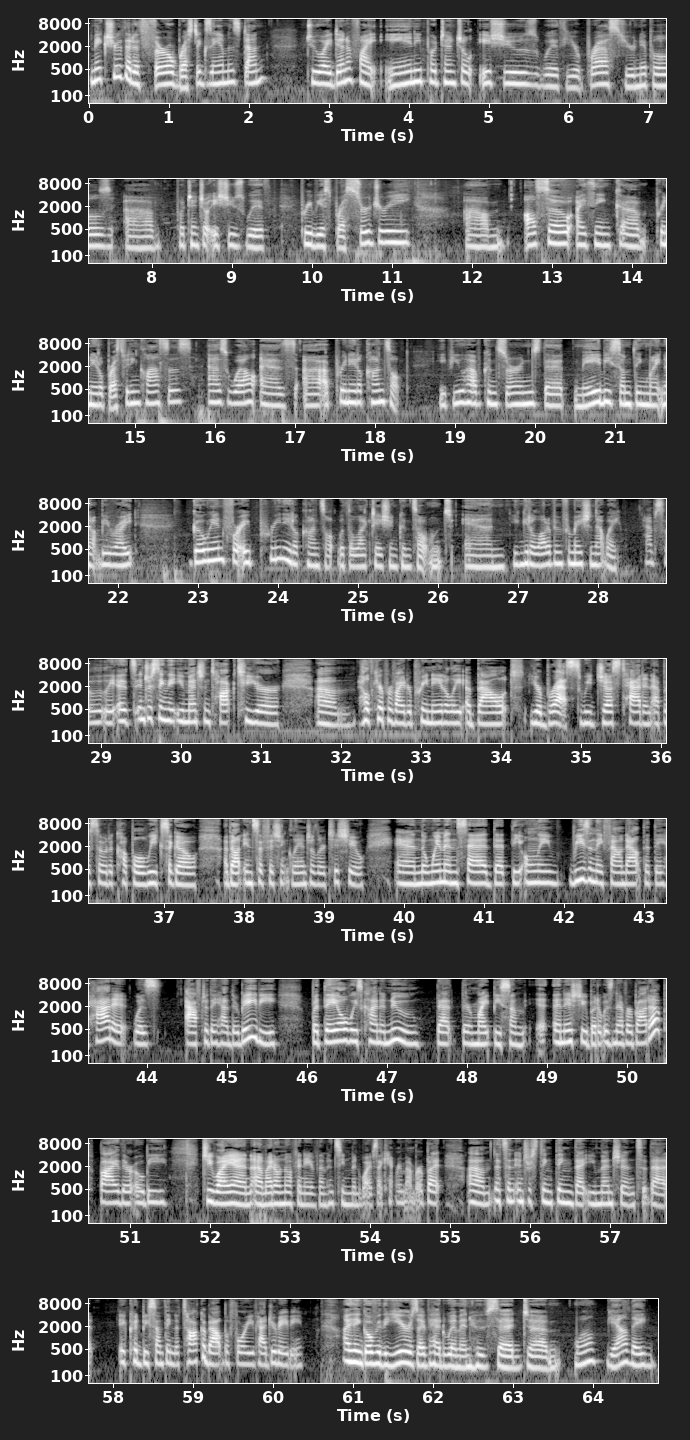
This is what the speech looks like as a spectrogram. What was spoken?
make sure that a thorough breast exam is done to identify any potential issues with your breasts, your nipples, uh, potential issues with previous breast surgery. Um, also, I think uh, prenatal breastfeeding classes, as well as uh, a prenatal consult. If you have concerns that maybe something might not be right, go in for a prenatal consult with a lactation consultant, and you can get a lot of information that way. Absolutely. It's interesting that you mentioned talk to your um, healthcare provider prenatally about your breasts. We just had an episode a couple weeks ago about insufficient glandular tissue, and the women said that the only reason they found out that they had it was after they had their baby, but they always kind of knew that there might be some an issue, but it was never brought up by their OB GYN. Um, I don't know if any of them had seen midwives. I can't remember, but um, it's an interesting thing that you mentioned that it could be something to talk about before you've had your baby. I think over the years I've had women who've said, um, well, yeah, they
